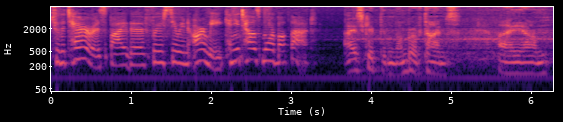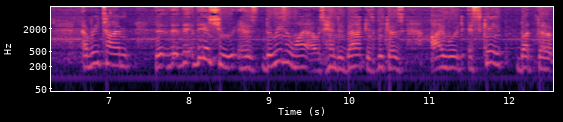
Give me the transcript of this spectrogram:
to the terrorists by the Free Syrian Army. Can you tell us more about that? I escaped a number of times. I um, every time the, the, the, issue is the reason why I was handed back is because I would escape, but the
